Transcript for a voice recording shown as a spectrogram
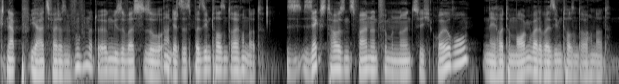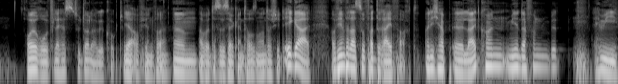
Knapp, ja, 2500 oder irgendwie sowas. So Ah, und jetzt ist es bei 7300. 6295 Euro. Nee, heute Morgen war der bei 7300. Euro, vielleicht hast du Dollar geguckt. Ja, auf jeden Fall. Ähm, Aber das ist ja kein tausender Unterschied. Egal. Auf jeden Fall hast du verdreifacht. Und ich habe äh, Litecoin mir davon be Emmy.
